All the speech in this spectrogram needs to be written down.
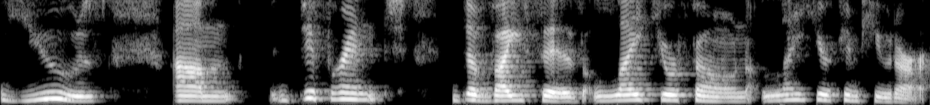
use um, different devices like your phone, like your computer.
